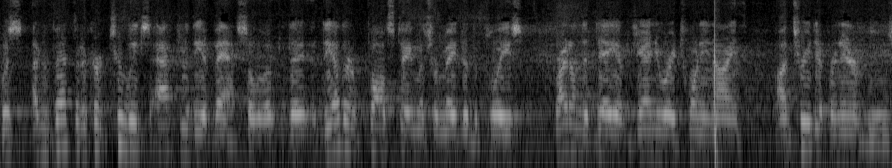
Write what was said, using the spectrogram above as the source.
was an event that occurred two weeks after the event. So the, the other false statements were made to the police right on the day of January 29th on three different interviews,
